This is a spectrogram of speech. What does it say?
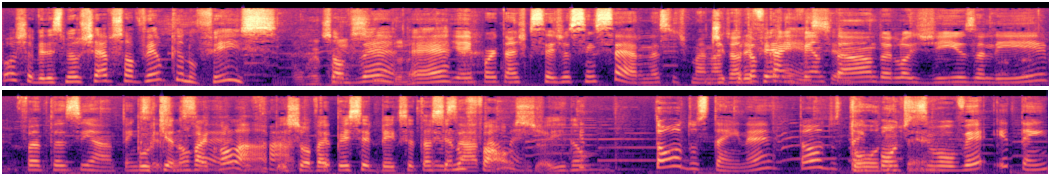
Poxa vida, esse meu chefe só vê o que eu não fiz. Ou Só vê. né? É. E é importante que seja sincero, né, Sidmar? Não De adianta eu ficar inventando elogios ali, fantasiando. Tem que Porque ser não vai sincero, colar. A pessoa vai perceber que você está sendo falso. Aí não. Todos têm, né? Todos têm Todos pontos têm. a desenvolver e tem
